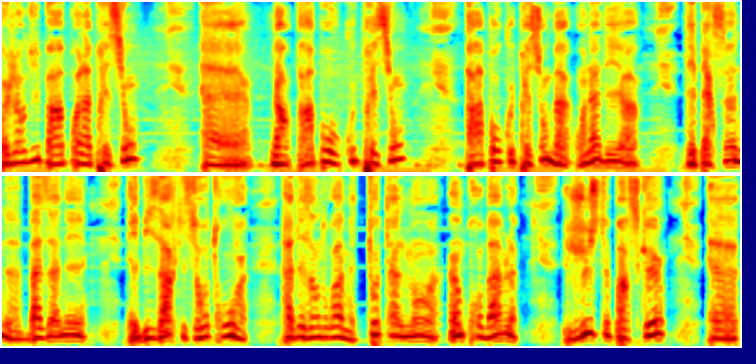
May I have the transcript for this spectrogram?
Aujourd'hui par rapport à la pression euh, non par rapport au coup de pression par rapport au coup de pression, ben, on a des, euh, des personnes euh, basanées et bizarres qui se retrouvent à des endroits mais totalement euh, improbables juste parce que euh,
